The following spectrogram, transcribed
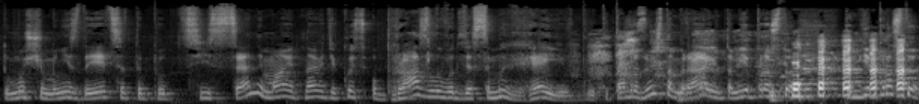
Тому що мені здається, типу, ці сцени мають навіть якось образливо для самих геїв бути. Там розумієш, там реально там є просто там є просто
